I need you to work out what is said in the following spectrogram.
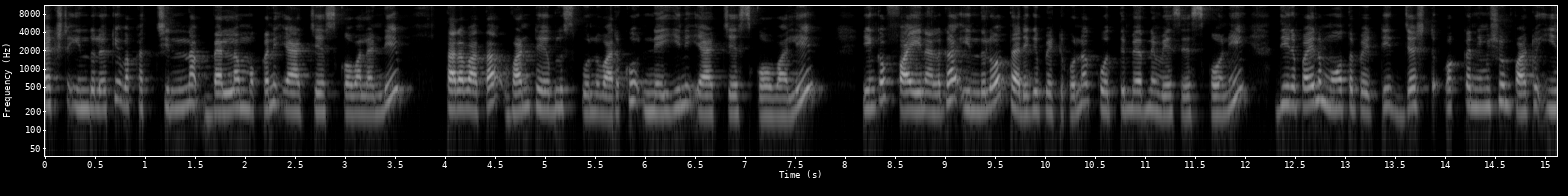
నెక్స్ట్ ఇందులోకి ఒక చిన్న బెల్లం ముక్కని యాడ్ చేసుకోవాలండి. తర్వాత వన్ టేబుల్ స్పూన్ వరకు నెయ్యిని యాడ్ చేసుకోవాలి. ఇంకా ఫైనల్గా ఇందులో తరిగి పెట్టుకున్న కొత్తిమీరని వేసేసుకొని దీనిపైన మూత పెట్టి జస్ట్ ఒక్క నిమిషం పాటు ఈ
